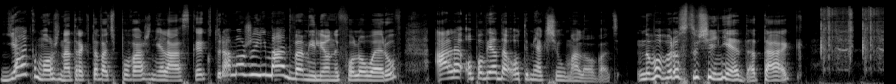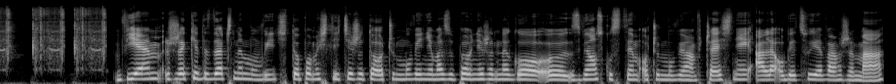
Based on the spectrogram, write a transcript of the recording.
Jak można traktować poważnie laskę, która może i ma 2 miliony followerów, ale opowiada o tym, jak się umalować? No po prostu się nie da, tak? Wiem, że kiedy zacznę mówić, to pomyślicie, że to, o czym mówię, nie ma zupełnie żadnego e, związku z tym, o czym mówiłam wcześniej, ale obiecuję Wam, że ma.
